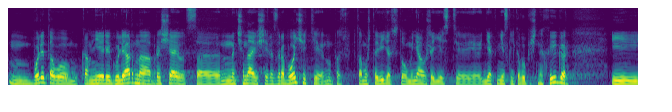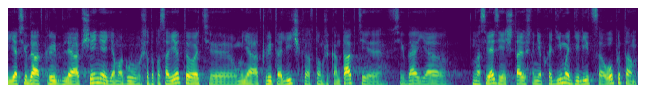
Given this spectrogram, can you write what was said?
Более того, ко мне регулярно обращаются начинающие разработчики, ну, потому что видят, что у меня уже есть э, несколько выпущенных игр, и я всегда открыт для общения, я могу что-то посоветовать. Э, у меня открыта личка в том же контакте. Всегда я на связи, я считаю, что необходимо делиться опытом.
